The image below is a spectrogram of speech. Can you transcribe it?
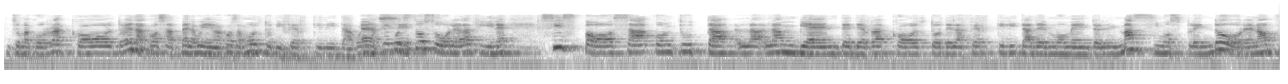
insomma col raccolto è una cosa bella quindi è una cosa molto di fertilità quindi Eh, anche sì. questo sole alla fine si sposa con tutta la- l'ambiente del raccolto della fertilità del momento il massimo splendore no?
